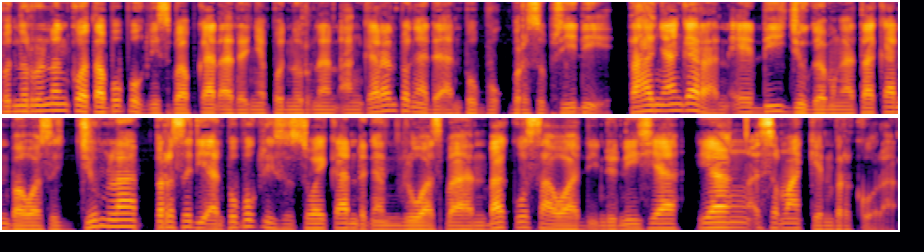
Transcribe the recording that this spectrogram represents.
penurunan kuota pupuk disebabkan adanya penurunan anggaran pengadaan pupuk bersubsidi. Tak hanya anggaran, Edi juga mengatakan bahwa sejumlah persediaan pupuk disesuaikan dengan luas bahan baku sawah di Indonesia yang semakin berkurang.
